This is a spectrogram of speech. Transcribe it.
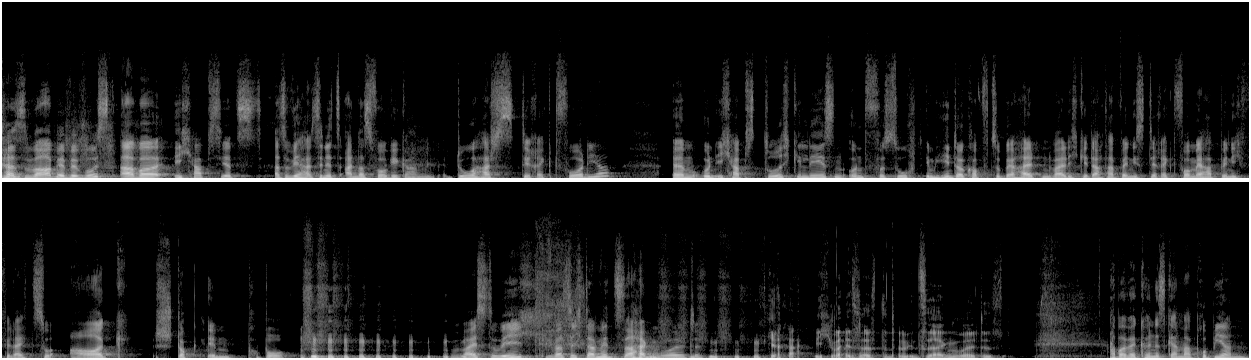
Das war mir bewusst, aber ich habe es jetzt, also wir sind jetzt anders vorgegangen. Du hast es direkt vor dir ähm, und ich habe es durchgelesen und versucht im Hinterkopf zu behalten, weil ich gedacht habe, wenn ich es direkt vor mir habe, bin ich vielleicht zu arg Stock im Popo. Weißt du, wie ich, was ich damit sagen wollte? Ja, ich weiß, was du damit sagen wolltest. Aber wir können es gerne mal probieren,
